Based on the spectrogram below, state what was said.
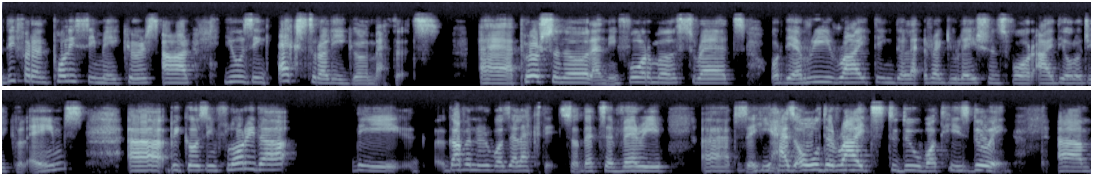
different policymakers are using extra legal methods uh, personal and informal threats, or they're rewriting the le- regulations for ideological aims. Uh, because in Florida, the governor was elected, so that's a very, uh, to say, he has all the rights to do what he's doing. Um,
